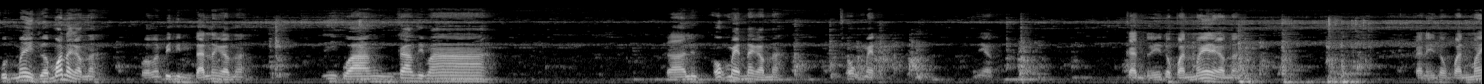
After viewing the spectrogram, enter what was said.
กุดไม่เกือบหมดนะครับนะเพราะมันเป็นดินตันนะครับนะนี่กวางสามสิบมากาลึกอกเม็ดนะครับนะอกเม็ดเนี่ยครับกันตัวนี้ต้องปันไม้นะครับนะกันนี้ต้องปันไม้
